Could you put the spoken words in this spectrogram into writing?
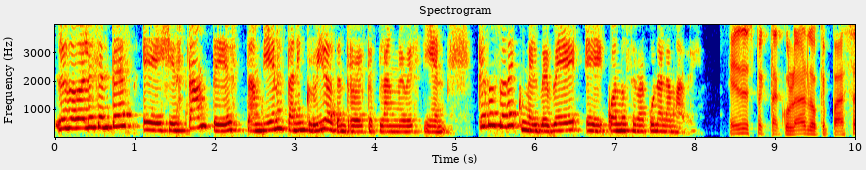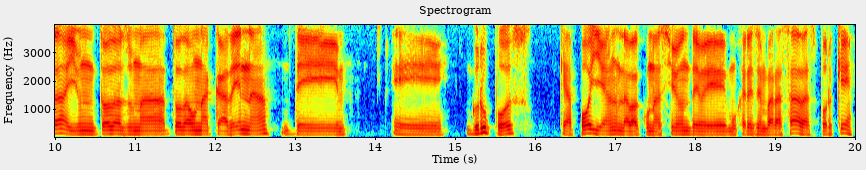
Los adolescentes eh, gestantes también están incluidas dentro de este plan 900. ¿Qué sucede con el bebé eh, cuando se vacuna la madre? Es espectacular lo que pasa. Hay un, toda, una, toda una cadena de eh, grupos que apoyan la vacunación de mujeres embarazadas. ¿Por qué?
